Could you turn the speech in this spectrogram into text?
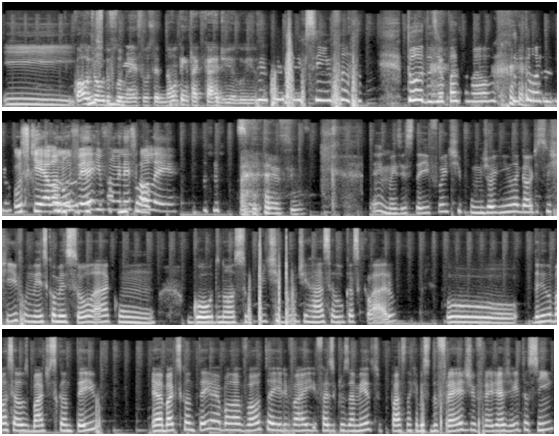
E. Qual o jogo do Fluminense você não tem taquicardia, Luísa? Sim, mano. Todos eu passo mal. Todos eu. Os que ela não vê e o Fluminense goleia. Sim. Ei, mas esse daí foi tipo um joguinho legal de assistir. O Fluminense começou lá com gol do nosso pitbull de raça, Lucas Claro. O Danilo Barcelos bate o escanteio. Ela bate o escanteio, aí a bola volta e ele vai e faz o cruzamento, passa na cabeça do Fred, o Fred ajeita assim.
